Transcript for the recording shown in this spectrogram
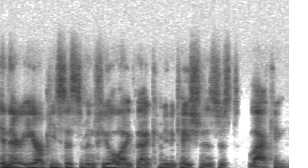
in their ERP system and feel like that communication is just lacking.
